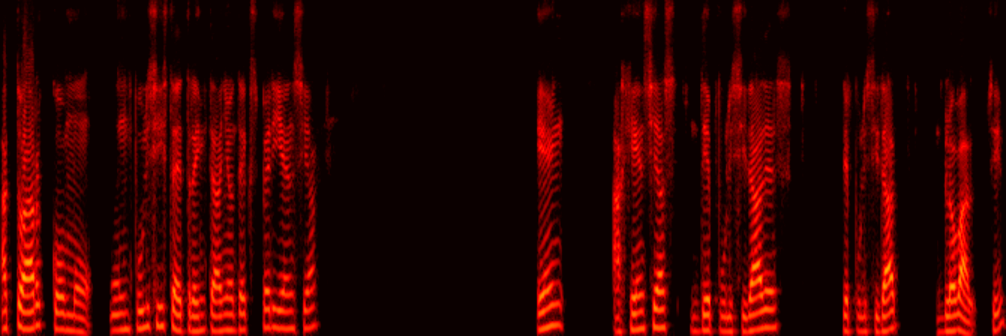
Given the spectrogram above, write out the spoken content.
Actuar como un publicista de 30 años de experiencia en agencias de publicidades, de publicidad global, ¿sí?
